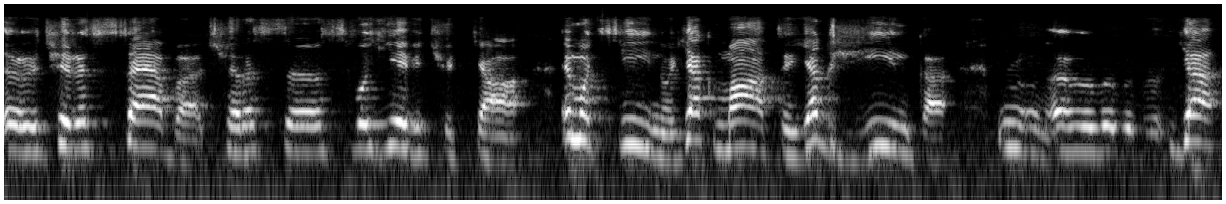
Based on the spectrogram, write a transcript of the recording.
е, через себе, через е, своє відчуття емоційно, як мати, як жінка, я,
